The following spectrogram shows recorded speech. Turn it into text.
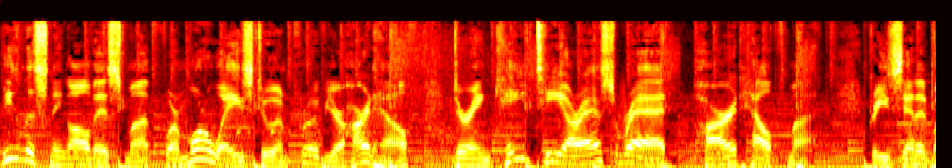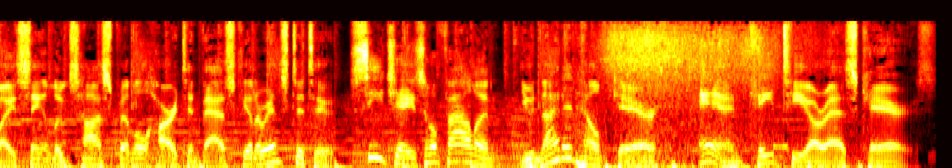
Be listening all this month for more ways to improve your heart health during KTRS Red Heart Health Month. Presented by St. Luke's Hospital Heart and Vascular Institute, CJ's O'Fallon, United Healthcare, and KTRS Cares.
